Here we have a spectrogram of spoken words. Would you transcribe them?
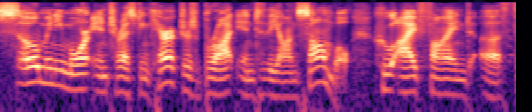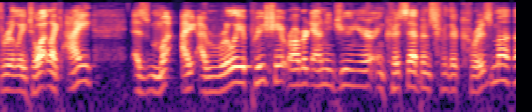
so many more interesting characters brought into the ensemble who I find uh, thrilling to watch. Like I. As mu- I, I really appreciate Robert Downey Jr. and Chris Evans for their charisma,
